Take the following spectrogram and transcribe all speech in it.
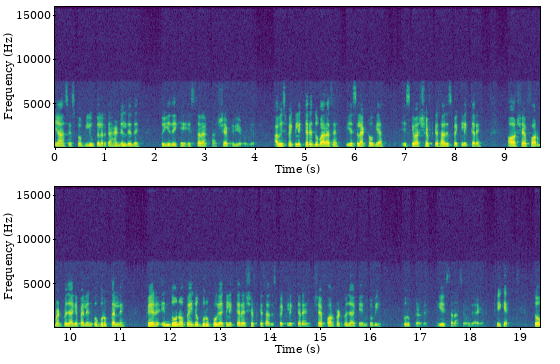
यहाँ से इसको ब्लू कलर का हैंडल दे दें। तो ये देखिए, इस तरह का शेप क्रिएट हो गया। अब इस पर क्लिक करें दोबारा से, ये सिलेक्ट हो गया। इसके बाद शिफ्ट के साथ इस पर क्लिक करें और शेप फॉर्मेट में जाके पहले इनको ग्रुप कर लें। फिर इन दोनों पे जो ग्रुप हो गया, क्लिक करें, शिफ्ट के साथ इस पर क्लिक करें शेप फॉर्मेट में जाके इनको भी ग्रुप कर दें। ये इस तरह से हो जाएगा, ठीक है? तो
